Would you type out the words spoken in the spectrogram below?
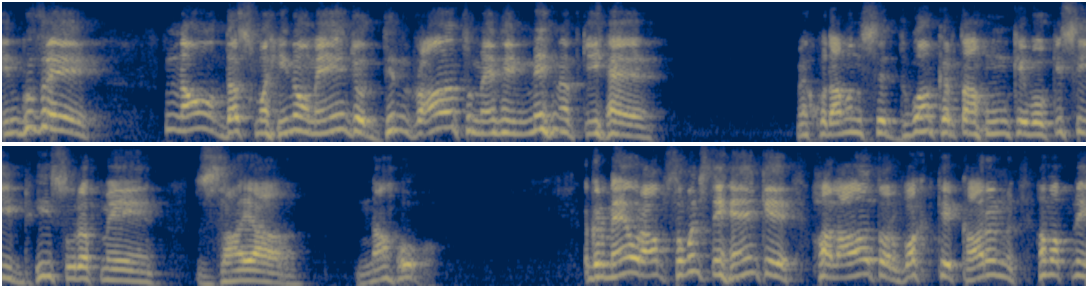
ان گزرے نو دس مہینوں میں جو دن رات میں نے محنت کی ہے، میں خدا من سے دعا کرتا ہوں کہ وہ کسی بھی صورت میں ضائع نہ ہو۔ اگر میں اور آپ سمجھتے ہیں کہ حالات اور وقت کے کارن ہم اپنے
